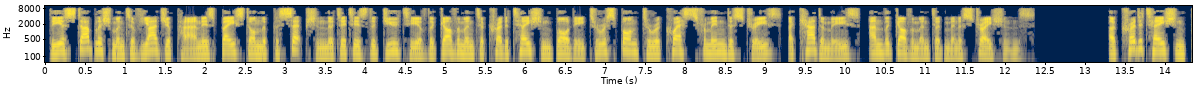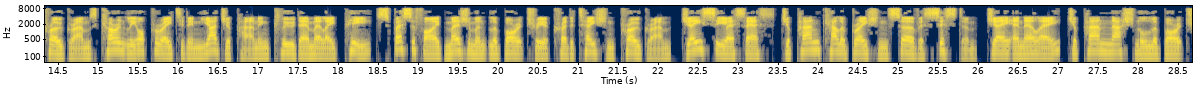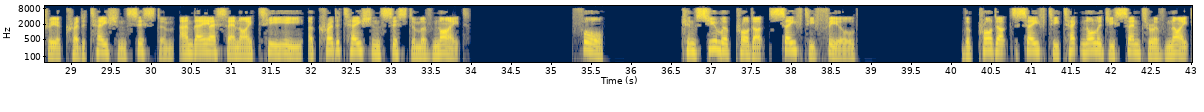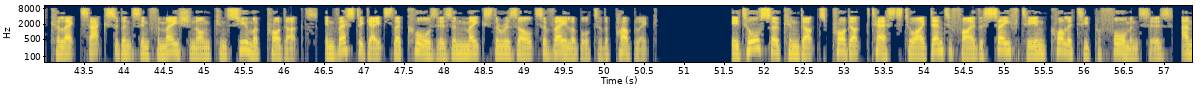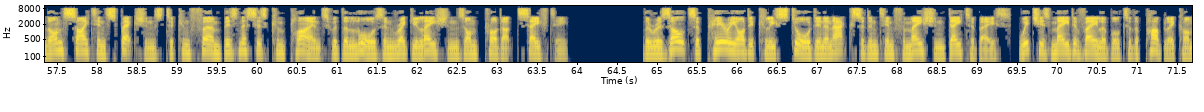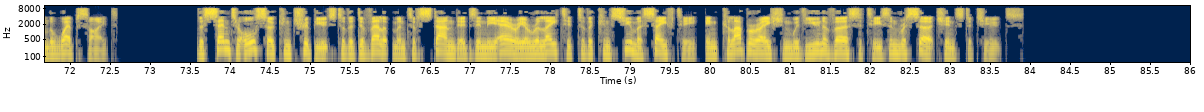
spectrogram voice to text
The establishment of IAJapan is based on the perception that it is the duty of the government accreditation body to respond to requests from industries, academies, and the government administrations. Accreditation programs currently operated in IAJapan include MLAP Specified Measurement Laboratory Accreditation Program, JCSS Japan Calibration Service System, JNLA Japan National Laboratory Accreditation System and ASNITE Accreditation System of NITE. 4. Consumer Products Safety Field the Product Safety Technology Center of NITE collects accidents information on consumer products, investigates their causes and makes the results available to the public. It also conducts product tests to identify the safety and quality performances, and on-site inspections to confirm businesses' compliance with the laws and regulations on product safety. The results are periodically stored in an accident information database, which is made available to the public on the website. The center also contributes to the development of standards in the area related to the consumer safety, in collaboration with universities and research institutes.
